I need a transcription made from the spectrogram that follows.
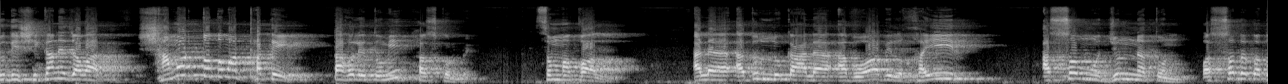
যদি সেখানে যাওয়ার সামর্থ্য তোমার থাকে, তাহলে তুমি হজ করবে। সুম্মা কল আলা আদুল্লুকা আলা আবু আবিল খাইর আসম জুন্নাতুন অসদকত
